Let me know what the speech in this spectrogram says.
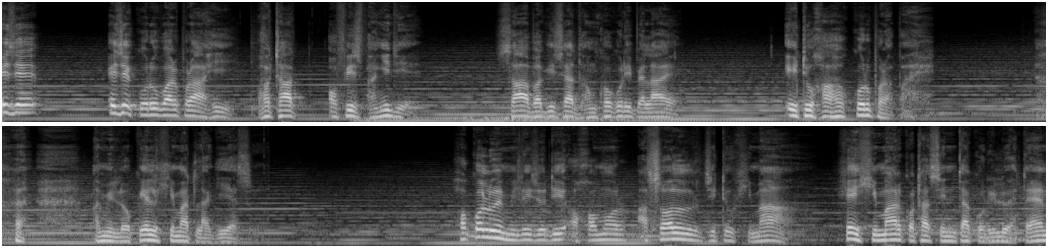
এই যে এই যে ক'ৰবাৰ পৰা আহি হঠাৎ অফিচ ভাঙি দিয়ে চাহ বাগিচা ধ্বংস কৰি পেলায় এইটো সাহস ক'ৰ পৰা পায়? আমি লোকেল সীমাত লাগি আছো। সকলোৱে মিলি যদি অসমৰ আচল যিটো সীমা সেই সীমাৰ কথা চিন্তা কৰিলোহেঁতেন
